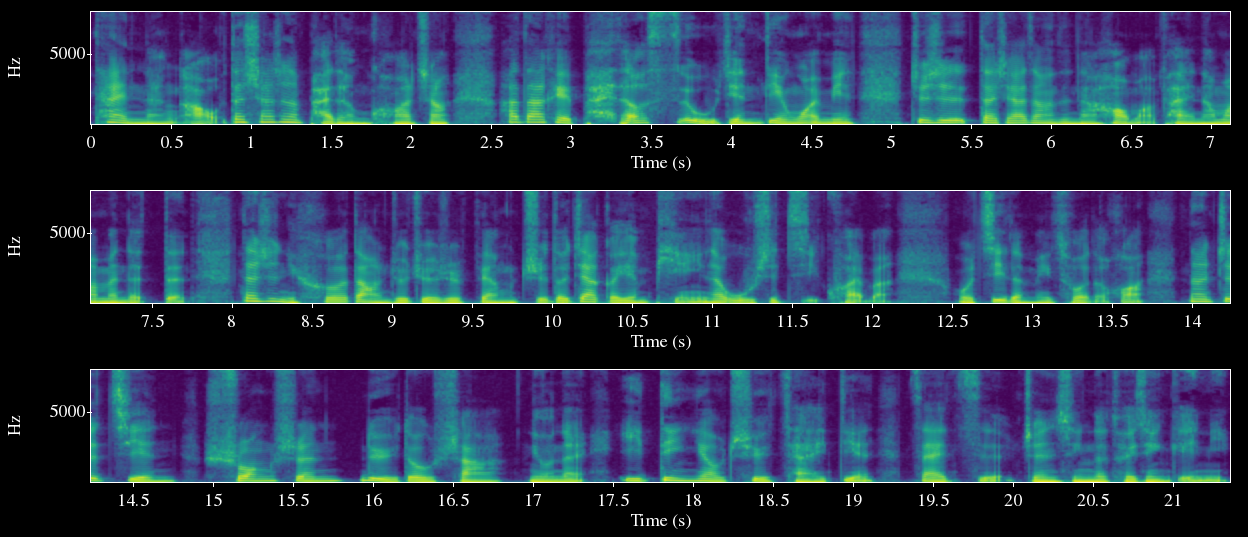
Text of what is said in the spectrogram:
太难熬。但是它真的排得很夸张，它大家可以排到四五间店外面，就是大家这样子拿号码牌，然后慢慢的等。但是你喝。喝到你就觉得是非常值得，价格也很便宜，才五十几块吧，我记得没错的话。那这间双生绿豆沙牛奶一定要去踩点，在此真心的推荐给你。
